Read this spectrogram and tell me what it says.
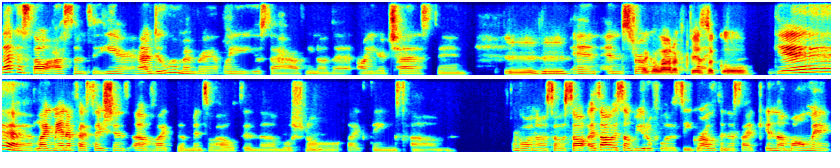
That is so awesome to hear, and I do remember it when you used to have, you know, that on your chest and mm-hmm. and and struggle like a lot of physical, like, yeah, like manifestations of like the mental health and the emotional like things um going on. So it's all it's always so beautiful to see growth, and it's like in the moment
